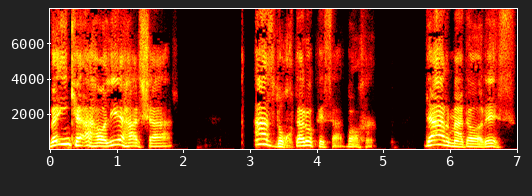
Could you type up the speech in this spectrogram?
و اینکه اهالی هر شهر از دختر و پسر با هم در مدارس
